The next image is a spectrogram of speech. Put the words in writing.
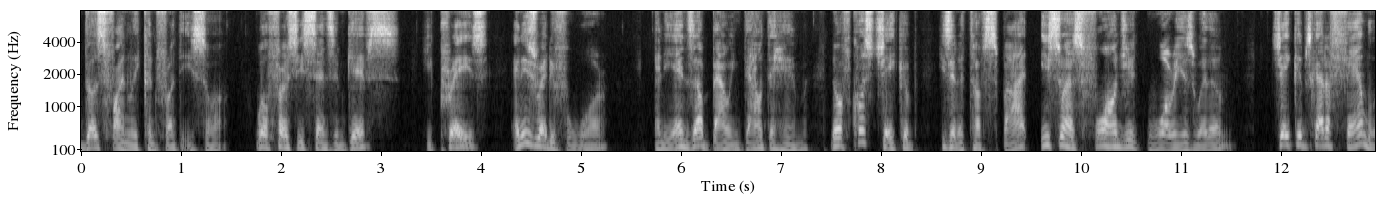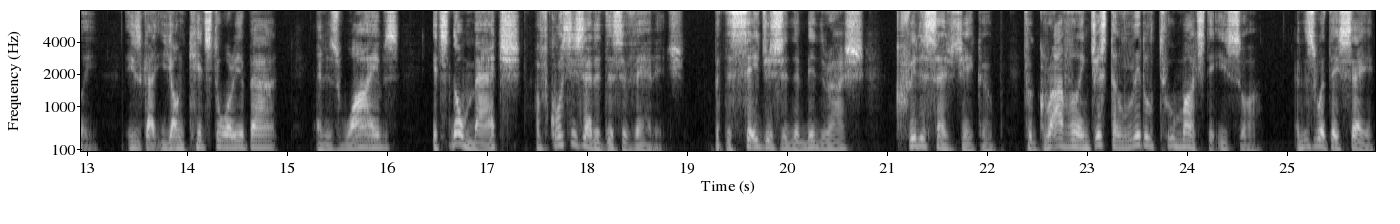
does finally confront Esau? Well, first he sends him gifts, he prays, and he's ready for war. And he ends up bowing down to him. Now, of course, Jacob, he's in a tough spot. Esau has 400 warriors with him. Jacob's got a family. He's got young kids to worry about and his wives. It's no match. Of course, he's at a disadvantage. But the sages in the Midrash criticize Jacob for groveling just a little too much to Esau. And this is what they say.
